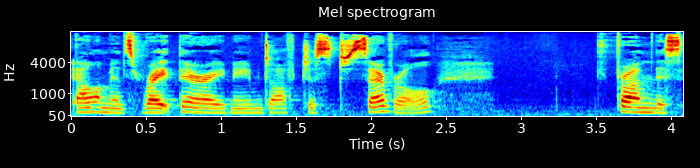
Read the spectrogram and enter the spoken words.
elements right there. I named off just several from this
